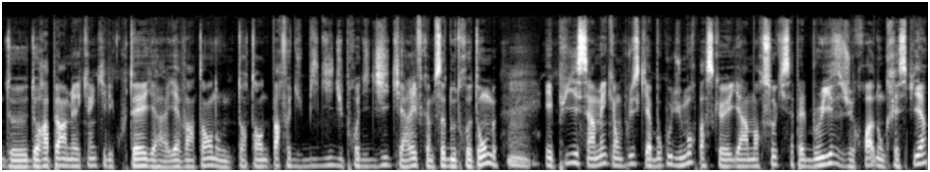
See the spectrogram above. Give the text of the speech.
de, de rappeurs américains qu'il écoutait il y, a, il y a 20 ans. Donc, t'entends parfois du Biggie, du Prodigy qui arrive comme ça d'outre-tombe. Mm. Et puis, c'est un mec en plus qui a beaucoup d'humour parce qu'il y a un morceau qui s'appelle Breathe, je crois, donc respire.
